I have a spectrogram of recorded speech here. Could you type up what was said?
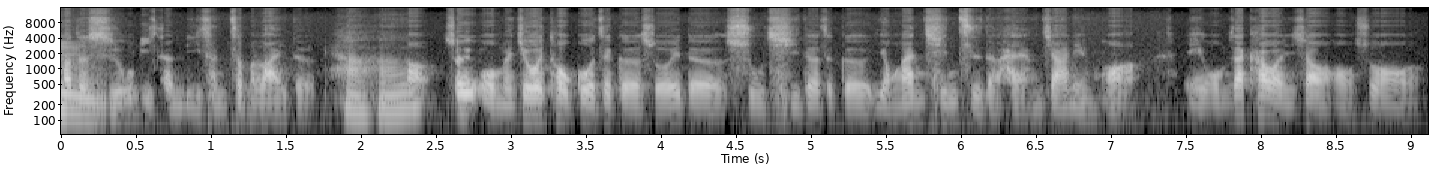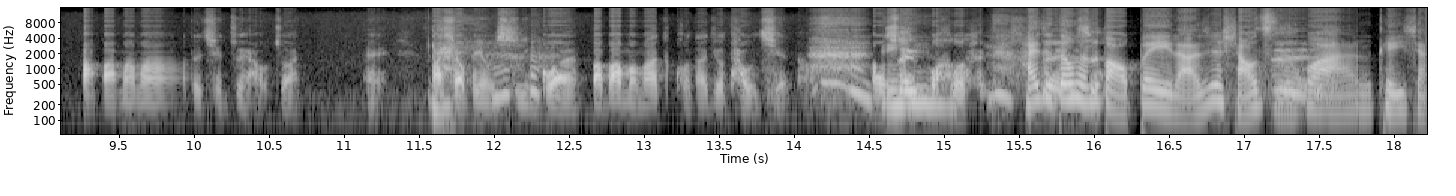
它的食物里程里程怎么来的？好，所以我们就会透过这个所谓的暑期的这个永安亲子的海洋嘉年华，哎，我们在开玩笑哈，说哦，爸爸妈妈的钱最好赚，哎，把小朋友吸引过来，爸爸妈妈口袋就掏钱啊。哦，所以我 孩子都很宝贝啦，这少子化可以想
